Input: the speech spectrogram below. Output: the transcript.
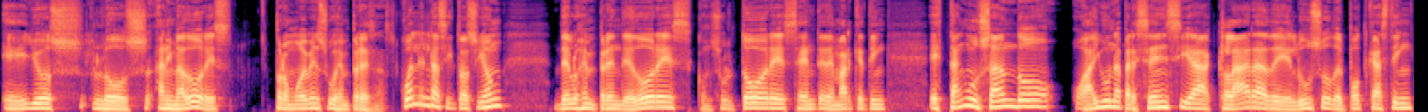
ellos, los animadores, promueven sus empresas. ¿Cuál es la situación de los emprendedores, consultores, gente de marketing? ¿Están usando o hay una presencia clara del uso del podcasting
